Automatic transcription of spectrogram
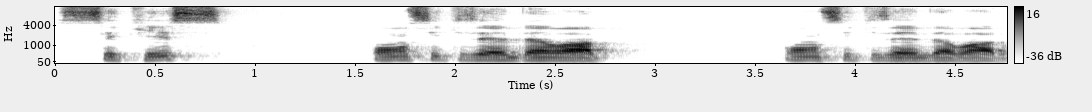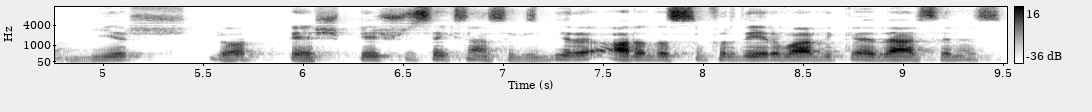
8 18 elde var. 18 elde var. 1 4 5 588 bir arada sıfır değeri var dikkat ederseniz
